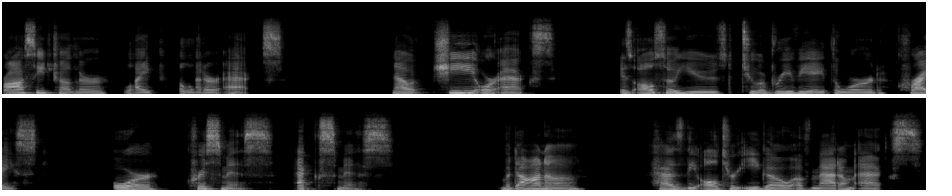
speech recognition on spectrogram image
cross each other like the letter X. Now, chi or X is also used to abbreviate the word Christ or Christmas, Xmas. Madonna has the alter ego of Madam X.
